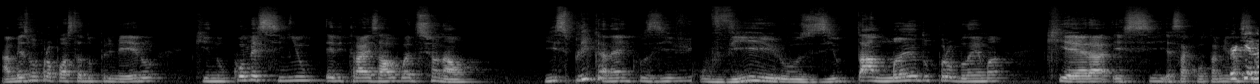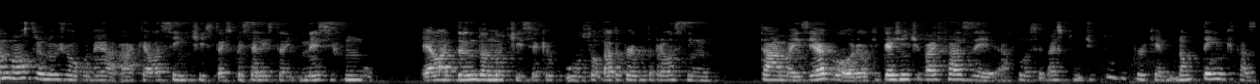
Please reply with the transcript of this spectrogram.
a mesma proposta do primeiro, que no comecinho ele traz algo adicional. E explica, né, inclusive, o vírus e o tamanho do problema que era esse essa contaminação. Porque não mostra no jogo, né, aquela cientista especialista nesse fungo. ela dando a notícia que o, soldado pergunta pra ela assim: Tá, mas e agora? O que, que a gente vai fazer? Ela falou: Você vai explodir tudo, porque não tem o que fazer.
